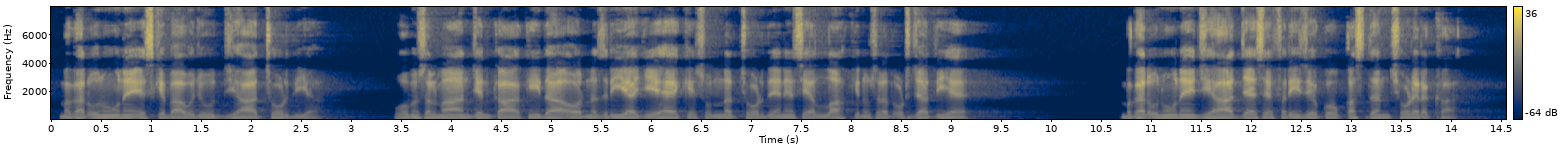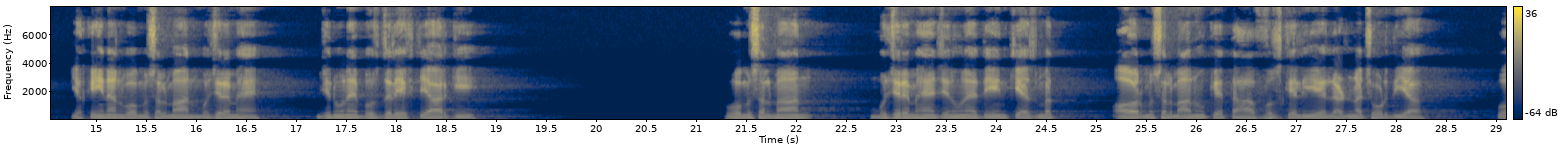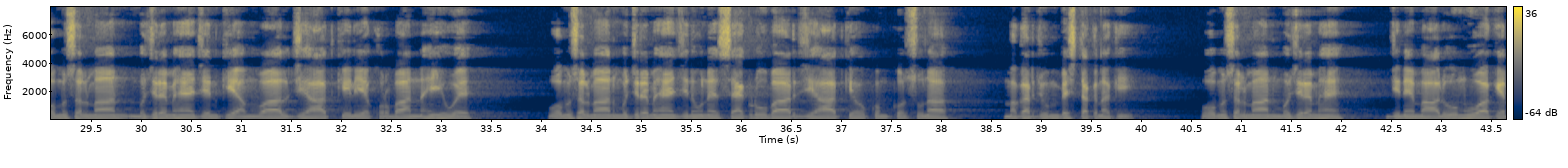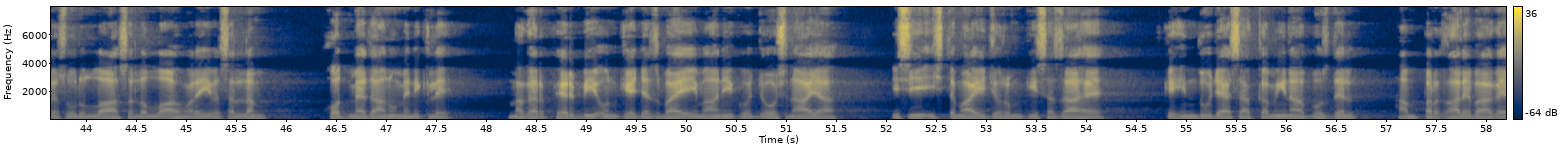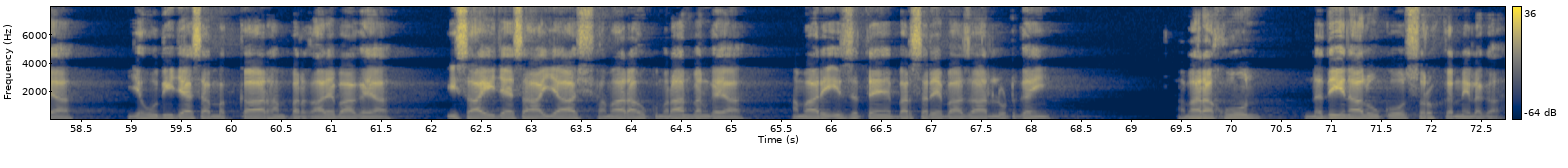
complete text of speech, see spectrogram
مگر انہوں نے اس کے باوجود جہاد چھوڑ دیا۔ وہ مسلمان جن کا عقیدہ اور نظریہ یہ ہے کہ سنت چھوڑ دینے سے اللہ کی نصرت اٹھ جاتی ہے مگر انہوں نے جہاد جیسے فریضے کو قصدن چھوڑے رکھا۔ یقیناً وہ مسلمان مجرم ہیں جنہوں نے بزدلی اختیار کی۔ وہ مسلمان مجرم ہیں جنہوں نے دین کی عظمت اور مسلمانوں کے تحفظ کے لیے لڑنا چھوڑ دیا۔ وہ مسلمان مجرم ہیں جن کے اموال جہاد کے لیے قربان نہیں ہوئے۔ وہ مسلمان مجرم ہیں جنہوں نے سینکڑوں بار جہاد کے حکم کو سنا مگر جنبش تک نہ کی۔ وہ مسلمان مجرم ہیں جنہیں معلوم ہوا کہ رسول اللہ صلی اللہ علیہ وسلم خود میدانوں میں نکلے، مگر پھر بھی ان کے جذبہ ایمانی کو جوش نہ آیا۔ اسی اجتماعی جرم کی سزا ہے کہ ہندو جیسا کمینہ بزدل ہم پر غالب آ گیا، یہودی جیسا مکار ہم پر غالب آ گیا، عیسائی جیسا عیاش ہمارا حکمران بن گیا، ہماری عزتیں برسر بازار لٹ گئیں، ہمارا خون ندی نالوں کو سرخ کرنے لگا۔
